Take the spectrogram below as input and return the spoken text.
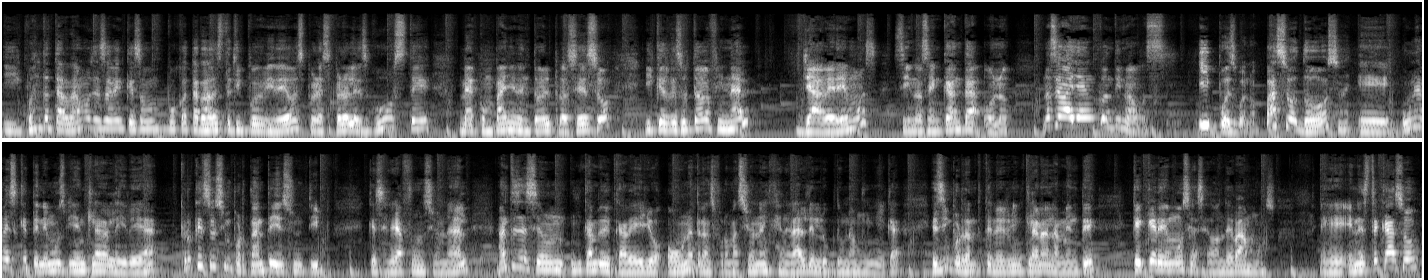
y cuánto tardamos. Ya saben que son un poco tardados este tipo de videos, pero espero les guste, me acompañen en todo el proceso y que el resultado final ya veremos si nos encanta o no. No se vayan, continuamos. Y pues bueno, paso 2, eh, una vez que tenemos bien clara la idea, creo que eso es importante y es un tip que sería funcional. Antes de hacer un, cambio de cabello o una transformación en general del look de una muñeca, es importante tener bien claro en la mente qué queremos y hacia dónde vamos. Eh, en este caso,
